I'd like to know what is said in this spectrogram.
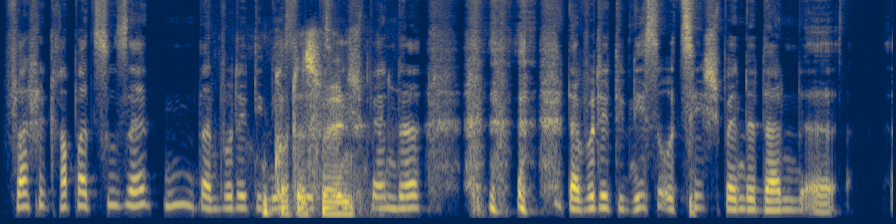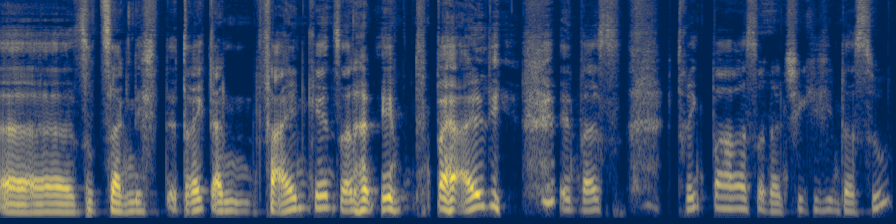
Flasche Krapper zusenden? Dann würde die nächste OC-Spende, dann würde die nächste OC-Spende dann äh, äh, sozusagen nicht direkt an den Verein gehen, sondern eben bei Aldi in was Trinkbares und dann schicke ich ihm das zu.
